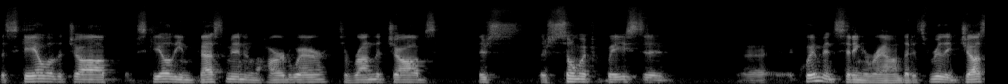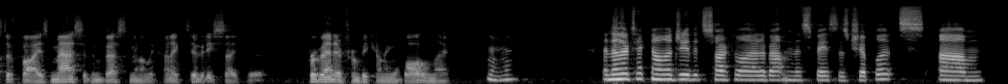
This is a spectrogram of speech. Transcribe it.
the scale of the job, the scale of the investment in the hardware to run the jobs, there's there's so much wasted uh, equipment sitting around that it's really justifies massive investment on the connectivity side to prevent it from becoming a bottleneck. Mm-hmm. Another technology that's talked a lot about in this space is chiplets. Um,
